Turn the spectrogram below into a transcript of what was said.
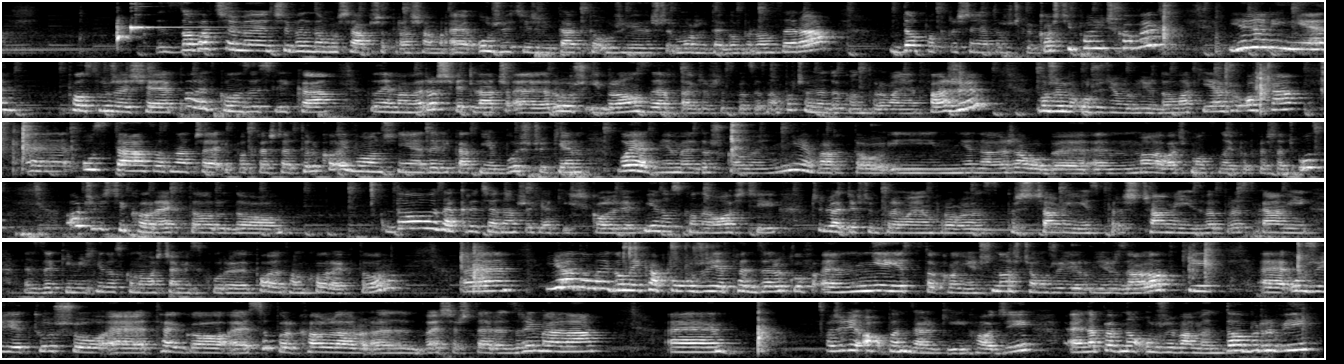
Zobaczymy, czy będę musiała, przepraszam, e, użyć. Jeżeli tak, to użyję jeszcze może tego bronzera do podkreślenia troszeczkę kości policzkowych. Jeżeli nie, posłużę się paletką ze Slika. Tutaj mamy rozświetlacz, e, róż i bronzer, także wszystko, co jest nam potrzebne do konturowania twarzy. Możemy użyć ją również do makijażu oka. E, usta zaznaczę i podkreślę tylko i wyłącznie delikatnie błyszczykiem, bo jak wiemy, do szkoły nie warto i nie należałoby malować mocno i podkreślać ust. Oczywiście korektor do do zakrycia naszych jakichśkolwiek niedoskonałości, czy dla dziewczyn, które mają problem z pryszczami, nie z pryszczami, z wypryskami, z jakimiś niedoskonałościami skóry, polecam korektor. E, Ja do mojego make-upu użyję pędzelków, e, nie jest to koniecznością, użyję również zalotki, e, użyję tuszu tego Super Color e, 24 z Rimmela. Jeżeli o pędzelki chodzi, na pewno używamy do brwi,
